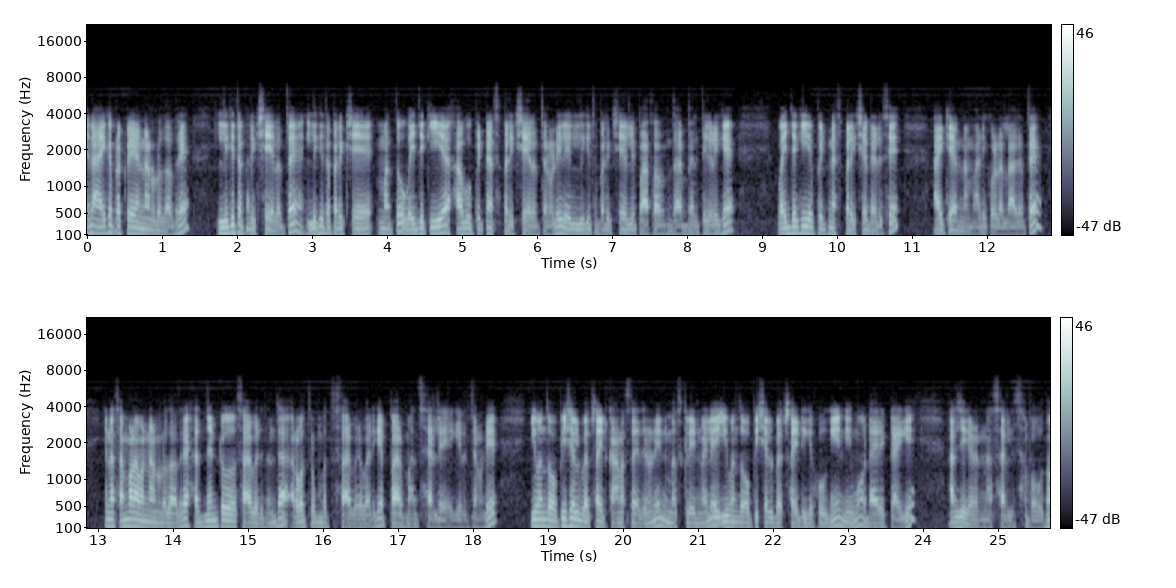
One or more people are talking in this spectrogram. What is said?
ಇನ್ನು ಆಯ್ಕೆ ಪ್ರಕ್ರಿಯೆಯನ್ನು ನೋಡೋದಾದರೆ, ಲಿಖಿತ ಪರೀಕ್ಷೆ ಇರುತ್ತೆ. ಲಿಖಿತ ಪರೀಕ್ಷೆ ಮತ್ತು ವೈದ್ಯಕೀಯ ಹಾಗೂ ಫಿಟ್ನೆಸ್ ಪರೀಕ್ಷೆ ಇರುತ್ತೆ ನೋಡಿ. ಲಿಖಿತ ಪರೀಕ್ಷೆಯಲ್ಲಿ ಪಾಸಾದಂಥ ಅಭ್ಯರ್ಥಿಗಳಿಗೆ ವೈದ್ಯಕೀಯ ಫಿಟ್ನೆಸ್ ಪರೀಕ್ಷೆ ನಡೆಸಿ ಆಯ್ಕೆಯನ್ನು ಮಾಡಿಕೊಳ್ಳಲಾಗುತ್ತೆ. ಇನ್ನು ಸಂಬಳವನ್ನು ನೋಡೋದಾದರೆ, ಹದಿನೆಂಟು ಸಾವಿರದಿಂದ ಅರವತ್ತೊಂಬತ್ತು ಸಾವಿರವರೆಗೆ ಪರ್ ಮಂತ್ ಸ್ಯಾಲ್ರಿ ಆಗಿರುತ್ತೆ ನೋಡಿ. ಈ ಒಂದು ಅಫಿಷಿಯಲ್ ವೆಬ್ಸೈಟ್ ಕಾಣಿಸ್ತಾ ಇದೆ ನೋಡಿ ನಿಮ್ಮ ಸ್ಕ್ರೀನ್ ಮೇಲೆ. ಈ ಒಂದು ಅಫಿಷಿಯಲ್ ವೆಬ್ಸೈಟಿಗೆ ಹೋಗಿ ನೀವು ಡೈರೆಕ್ಟಾಗಿ ಅರ್ಜಿಗಳನ್ನು ಸಲ್ಲಿಸಬಹುದು.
